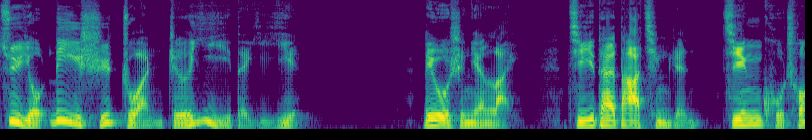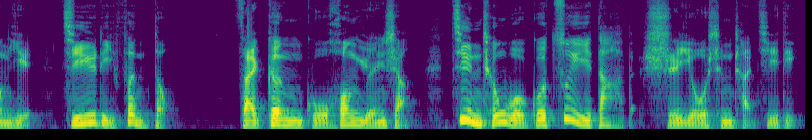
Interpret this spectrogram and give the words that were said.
具有历史转折意义的一页。六十年来，几代大庆人艰苦创业，接力奋斗，在亘古荒原上建成我国最大的石油生产基地。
